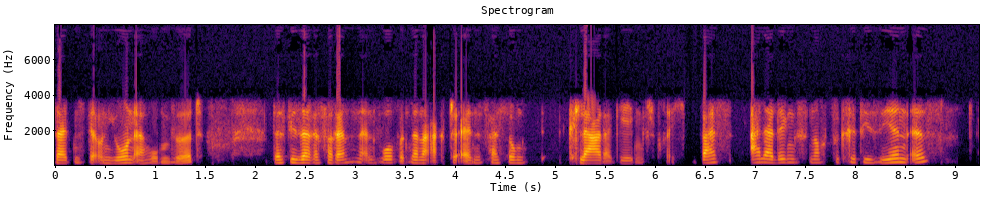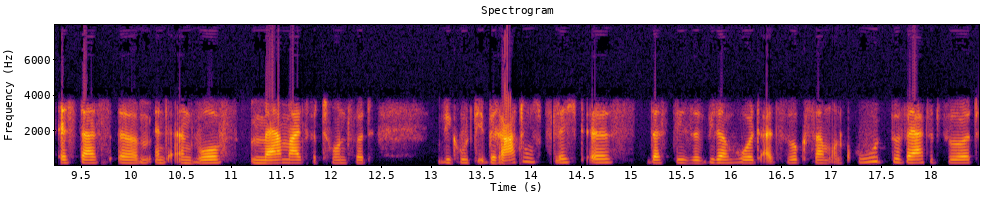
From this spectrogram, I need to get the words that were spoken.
seitens der Union erhoben wird, dass dieser Referentenentwurf in seiner aktuellen Fassung klar dagegen spricht. Was allerdings noch zu kritisieren ist, ist, dass ähm, Entwurf mehrmals betont wird, wie gut die Beratungspflicht ist, dass diese wiederholt als wirksam und gut bewertet wird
